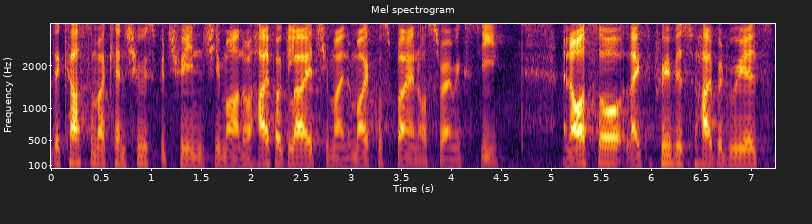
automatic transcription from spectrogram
the customer can choose between Shimano Hyperglide, Shimano Microspline or SRAM XD. And also, like the previous hybrid wheels,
